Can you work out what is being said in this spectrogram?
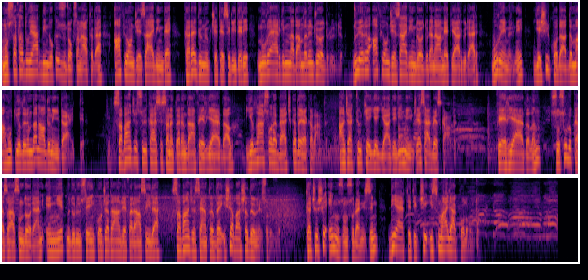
Mustafa Duyar 1996'da Afyon cezaevinde Kara Gümrük çetesi lideri Nuri Ergin'in adamlarınca öldürüldü. Duyar'ı Afyon cezaevinde öldüren Ahmet Yargüder, vur emrini Yeşil Kod adlı Mahmut Yıldırım'dan aldığını iddia etti. Sabancı suikasti sanıklarından Ferri Erdal yıllar sonra Belçika'da yakalandı. Ancak Türkiye'ye iade edilmeyince serbest kaldı. Fehriye Erdal'ın Susurlu kazasında ölen Emniyet Müdürü Hüseyin Kocadağ'ın referansıyla Sabancı Center'da işe başladığı öne sürüldü. Kaçışı en uzun süren isim diğer tetikçi İsmail Akkol oldu.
